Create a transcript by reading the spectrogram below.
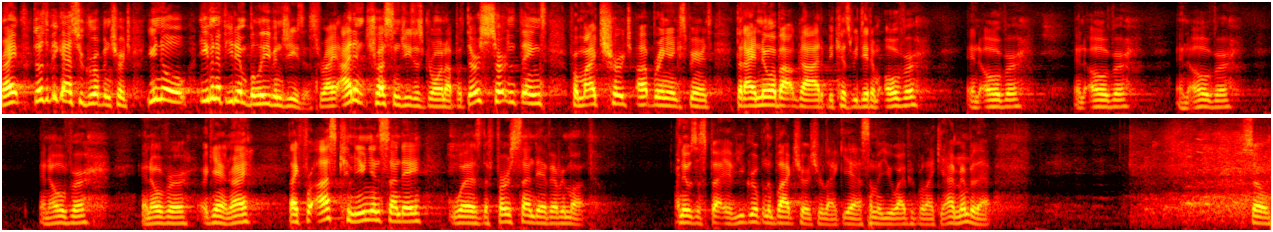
right? Those of you guys who grew up in church, you know, even if you didn't believe in Jesus, right? I didn't trust in Jesus growing up, but there's certain things from my church upbringing experience that I know about God because we did them over and over and over and over and over and over again, right? Like for us, Communion Sunday was the first Sunday of every month. And it was a special, if you grew up in the black church, you're like, yeah, some of you white people are like, yeah, I remember that. So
